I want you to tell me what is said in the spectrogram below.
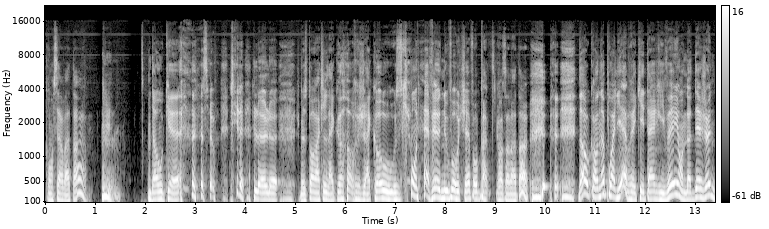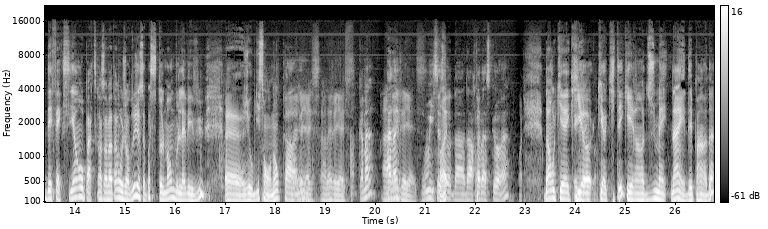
conservateur. Donc, euh, le, le- le- je me suis pas raclé la gorge à cause qu'on avait un nouveau chef au Parti conservateur. Donc, on a Poilièvre qui est arrivé. On a déjà une défection au Parti conservateur aujourd'hui. Je sais pas si tout le monde vous l'avez vu. Euh, J'ai oublié son nom. Alain. Reyes. Alain Reyes. Comment? Alain Reyes. Oui, c'est Ouais. ça, dans, dans Arthabasca, hein? Ouais. Donc, euh, qui, a, qui a quitté, qui est rendu maintenant indépendant.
